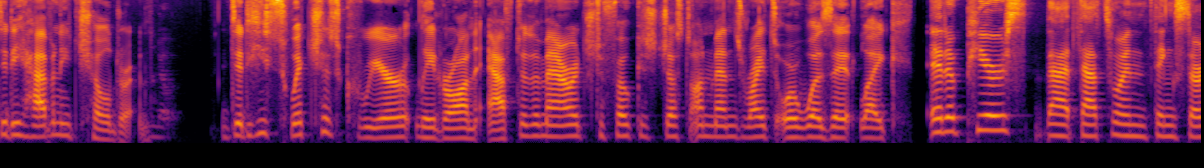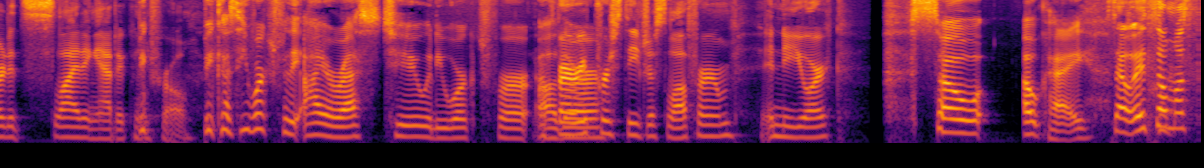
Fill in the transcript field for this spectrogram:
Did he have any children? No. Did he switch his career later on after the marriage to focus just on men's rights, or was it like It appears that that's when things started sliding out of control. because he worked for the IRS too, and he worked for A other? very prestigious law firm in New York. so okay, So it's almost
